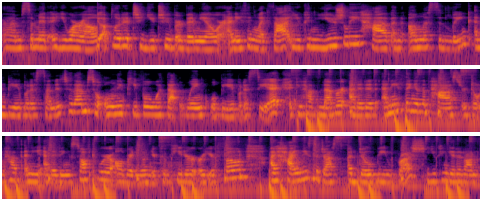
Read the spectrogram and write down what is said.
um, submit a URL. You upload it to YouTube or Vimeo or anything like that. You can usually have an unlisted link and be able to send it to them. So only people with that link will be able to see it. If you have never edited anything in the past or don't have any editing software already on your computer or your phone, I highly suggest Adobe Rush. You can get it on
